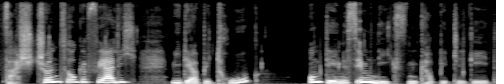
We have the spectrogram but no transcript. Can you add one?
Fast schon so gefährlich wie der Betrug, um den es im nächsten Kapitel geht.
